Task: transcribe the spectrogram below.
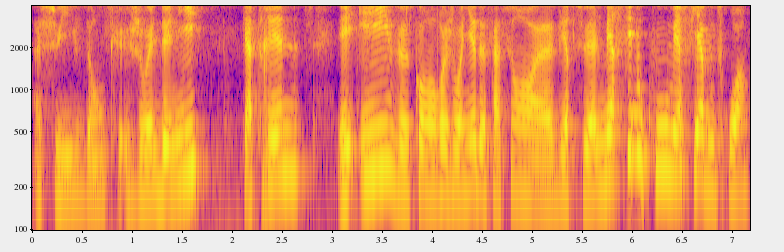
À suivre, donc. Joël Denis, Catherine, et Yves, qu'on rejoignait de façon euh, virtuelle. Merci beaucoup. Merci à vous trois.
